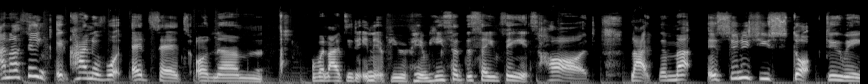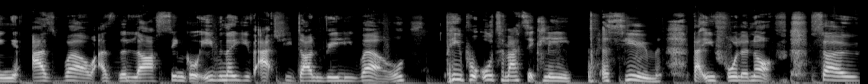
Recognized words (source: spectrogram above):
and I think it kind of what Ed said on um when I did an interview with him. He said the same thing. It's hard. Like the ma- as soon as you stop doing as well as the last single, even though you've actually done really well, people automatically assume that you've fallen off. So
